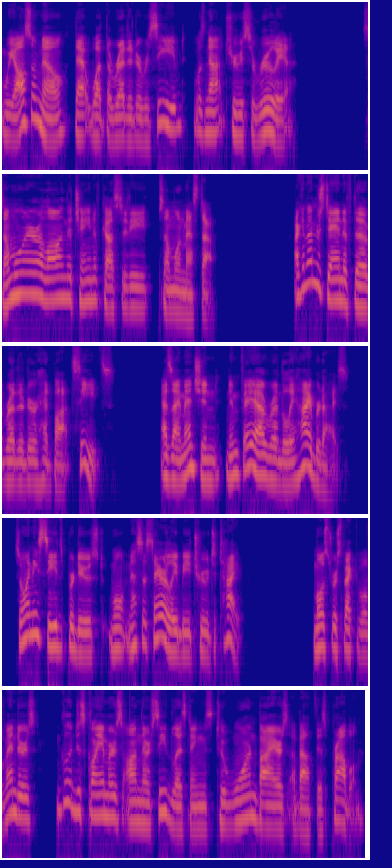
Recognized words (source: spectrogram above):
We also know that what the Redditor received was not true Caerulea. Somewhere along the chain of custody, someone messed up. I can understand if the Redditor had bought seeds. As I mentioned, Nymphaea readily hybridize, so any seeds produced won't necessarily be true to type. Most respectable vendors include disclaimers on their seed listings to warn buyers about this problem.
